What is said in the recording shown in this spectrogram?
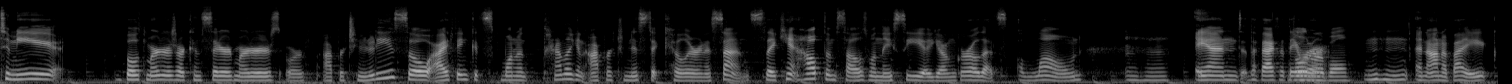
To me, both murders are considered murders or opportunities. So I think it's one of kind of like an opportunistic killer in a sense. They can't help themselves when they see a young girl that's alone, and the fact that they Vulnerable. were hmm and on a bike.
